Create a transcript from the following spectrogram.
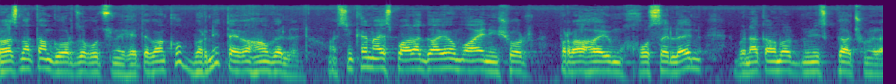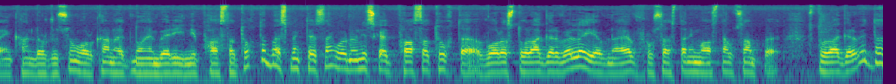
ռազմական գործողությունների հետևանքով բռնի տեղահանվել են։ Այսինքն այս պարագայում այն ինչ որ Պրահայում խոսել են, բնականաբար նույնիսկ դա չուներ այնքան լրջություն, որքան այդ նոյեմբերի 9-ի փաստաթուղթը, բայց մենք տեսանք, որ նույնիսկ այդ փաստաթուղթը, որը ստորագրվել է եւ նաեւ Ռուսաստանի մասնակցությամբ ստորագրվել, դա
